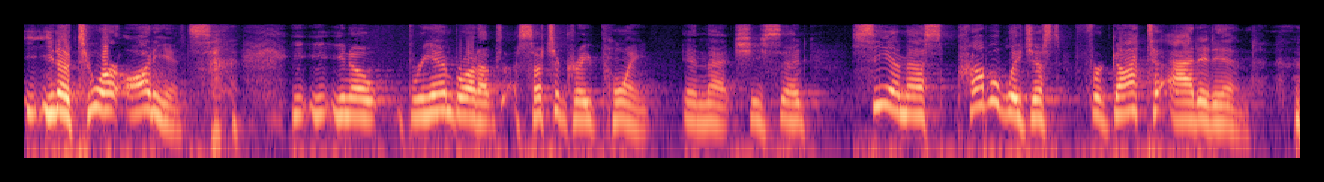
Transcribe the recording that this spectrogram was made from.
you know, to our audience, you, you know, Brienne brought up such a great point in that she said CMS probably just forgot to add it in.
